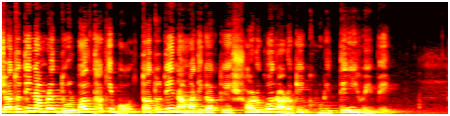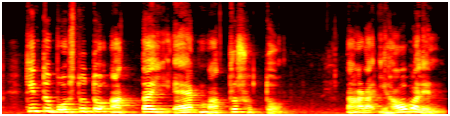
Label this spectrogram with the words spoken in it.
যতদিন আমরা দুর্বল থাকিব, ততদিন আমাদিগকে স্বর্গ নরকে ঘুরিতেই হইবে। কিন্তু বস্তুত আত্মাই একমাত্র সত্য। তাহারা ইহাও বলেন,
